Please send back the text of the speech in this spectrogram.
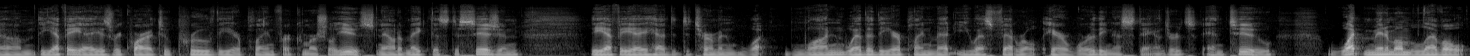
um, the FAA is required to approve the airplane for commercial use. Now, to make this decision, the FAA had to determine what one, whether the airplane met U.S. federal airworthiness standards, and two, what minimum level,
